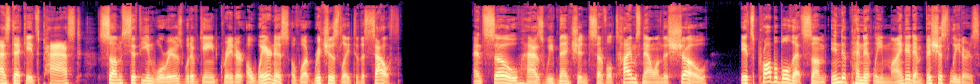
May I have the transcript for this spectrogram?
As decades passed, some Scythian warriors would have gained greater awareness of what riches lay to the south. And so, as we've mentioned several times now on this show, it's probable that some independently minded, ambitious leaders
